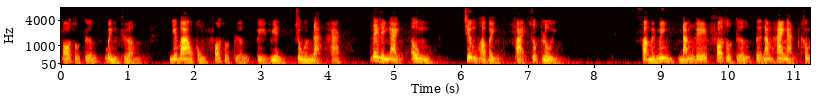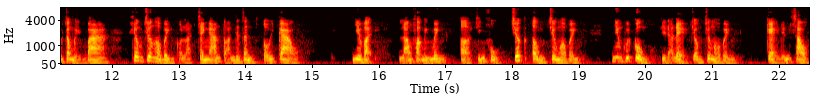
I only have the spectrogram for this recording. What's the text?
Phó Thủ tướng bình thường như bao ông Phó Thủ tướng, Ủy viên Trung ương Đảng khác. Đây là hình ảnh ông Trương Hòa Bình phải rút lui. Phạm Bình Minh nắm ghế Phó Thủ tướng từ năm 2013 khi ông Trương Hòa Bình còn là tranh án tòa án nhân dân tối cao. Như vậy là ông Phạm Bình Minh ở chính phủ trước ông Trương Hòa Bình, nhưng cuối cùng thì đã để cho ông Trương Hòa Bình kẻ đến sau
